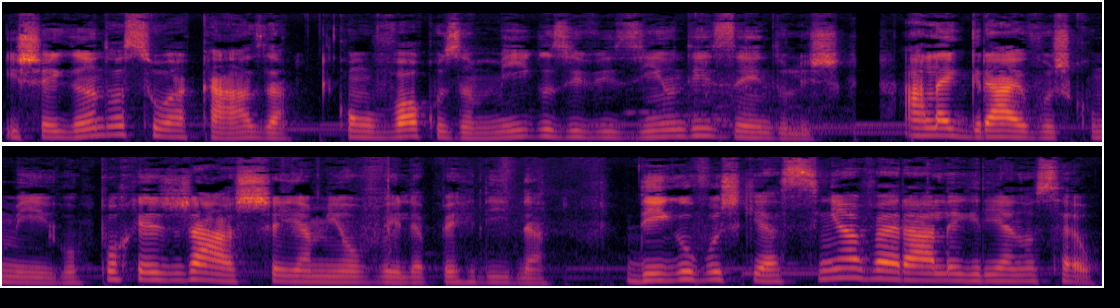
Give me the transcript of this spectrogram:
E chegando à sua casa, convoca os amigos e vizinhos, dizendo-lhes: Alegrai-vos comigo, porque já achei a minha ovelha perdida. Digo-vos que assim haverá alegria no céu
